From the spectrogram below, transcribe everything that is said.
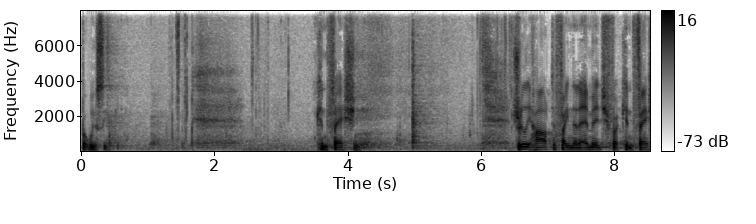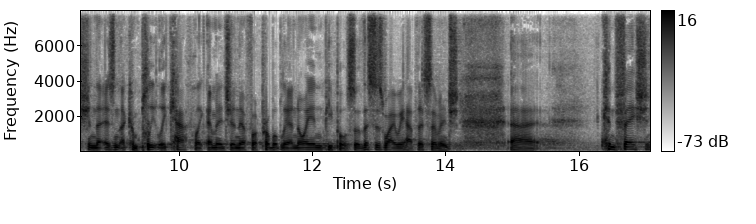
But we'll see. Confession. It's really hard to find an image for confession that isn't a completely Catholic image and therefore probably annoying people. So, this is why we have this image. Uh, confession.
